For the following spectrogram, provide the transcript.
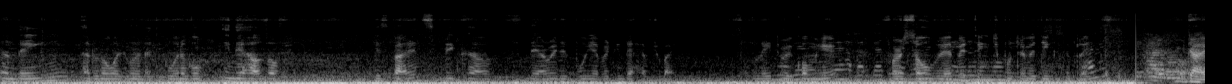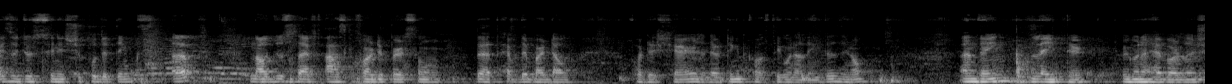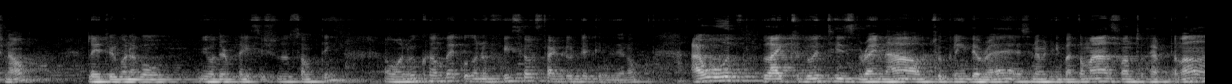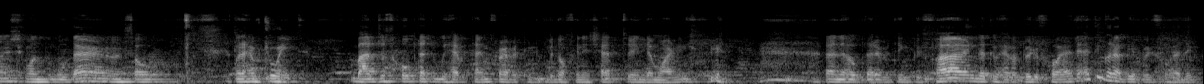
And then I don't know what you want I think we're gonna go in the house of his parents because they already bought everything they have to buy. So later we come here for solve everything to put everything in place. Guys, we just finished to put the things up. Now just left ask for the person that have the bar down for the shares and everything because they're gonna link us, you know. And then later we're gonna have our lunch now. Later we're gonna go in other places to do something. And when we come back, we're gonna officially start doing the things, you know. I would like to do it this right now to clean the rest and everything, but Thomas want to have the lunch, want to go there, so we're gonna have to wait. But I just hope that we have time for everything. We don't finish at three in the morning. and I hope that everything be fine, that we have a beautiful wedding. I think it's gonna be a beautiful wedding.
